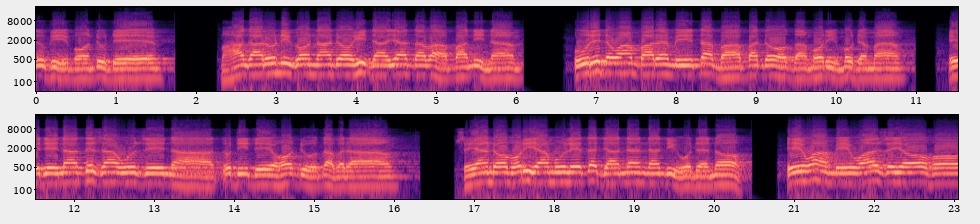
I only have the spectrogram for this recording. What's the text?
တုခိဘောန္တုတေမဟာကာရုဏိကောနာတော်ဟိတာယသဗ္ဗပါဏိနံ ဥရိတဝံပါရမေတဗ္ဗပတ္တောသံမောရိမုဒ္ဓမံဧတေနသစ္စာဝုဇေနတုတိတေဟောတုသဗ္ဗရာဇယံတော်ဗောရိယမူလေတတ္တနန္တန္တိဝဒနောဧဝမေဝဇယောဟော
